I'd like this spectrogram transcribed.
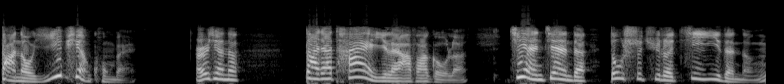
大脑一片空白，而且呢。大家太依赖阿法狗了，渐渐的都失去了记忆的能，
